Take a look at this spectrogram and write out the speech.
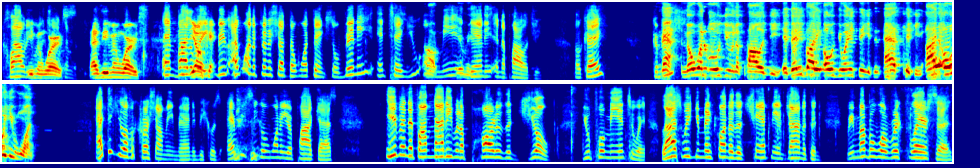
Cloudy. Even worse. That's even worse. And by the Yo, way, okay. I want to finish up the one thing. So, Vinny and Tay, you owe oh, me and Danny an apology. Okay? Matt, no one owes you an apology. If anybody owes you anything, it's an ass kicking. I owe you one. I think you have a crush on me, Manny, because every single one of your podcasts, even if I'm not even a part of the joke, you put me into it. Last week you made fun of the champion Jonathan. Remember what Ric Flair says.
